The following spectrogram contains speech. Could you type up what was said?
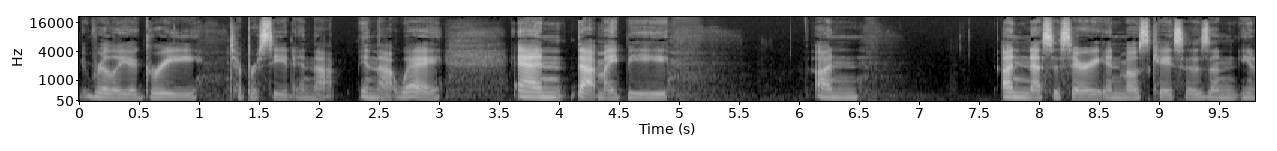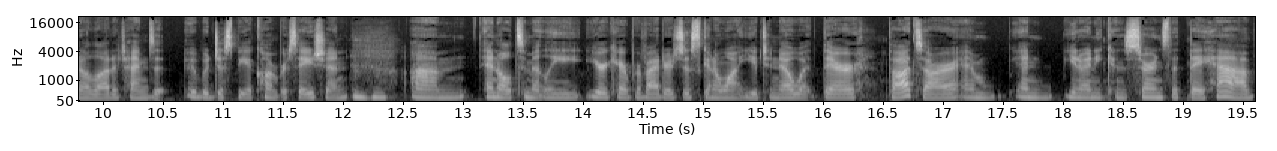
really agree to proceed in that in that way. And that might be un unnecessary in most cases and you know a lot of times it, it would just be a conversation. Mm-hmm. um, and ultimately your care provider is just going to want you to know what their thoughts are and and you know any concerns that they have.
